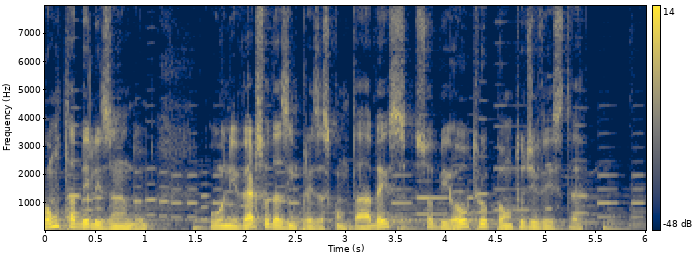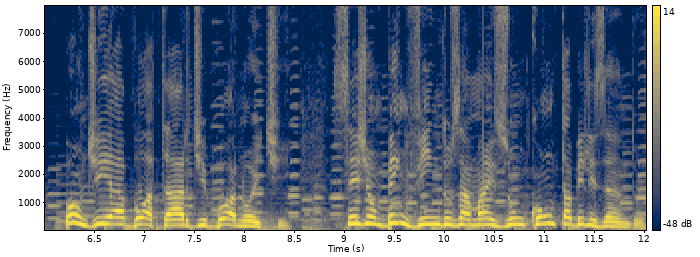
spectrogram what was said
Contabilizando o universo das empresas contábeis sob outro ponto de vista. Bom dia, boa tarde, boa noite. Sejam bem-vindos a mais um Contabilizando.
